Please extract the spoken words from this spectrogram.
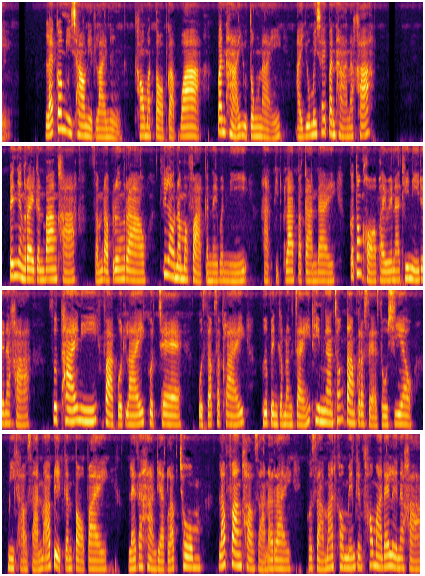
และก็มีชาวเน็ตรายหนึ่ง เข้ามาตอบกลับว่า ปัญหาอยู่ตรงไหน อายุไม่ใช่ปัญหานะคะ เป็นอย่างไรกันบ้างคะสำหรับเรื่องราว ที่เรานำมาฝากกันในวันนี้ หากผิดพลาดประการใด ก็ต้องขออภัยไว้ณที่นี้ด้วยนะคะ สุดท้ายนี้ฝากกดไลค์ กดแชร์ กด Subscribe เพื่อเป็นกำลังใจให้ทีมงานช่องตามกระแสโซเชียล มีข่าวสารมาอัปเดตกันต่อไป และถ้าหากอยากรับชม รับฟังข่าวสารอะไร ก็สามารถคอมเมนต์กันเข้ามาได้เลยนะคะ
